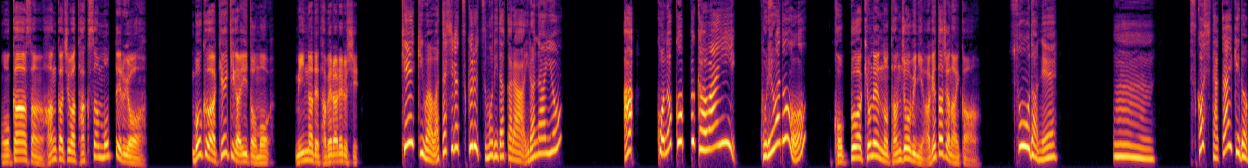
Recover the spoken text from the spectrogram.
お母さんハンカチはたくさん持ってるよ。僕はケーキがいいと思う。みんなで食べられるし。ケーキは私が作るつもりだからいらないよ。あ、このコップかわいい。これはどう？コップは去年の誕生日にあげたじゃないか。そうだね。うーん。少し高いけど、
